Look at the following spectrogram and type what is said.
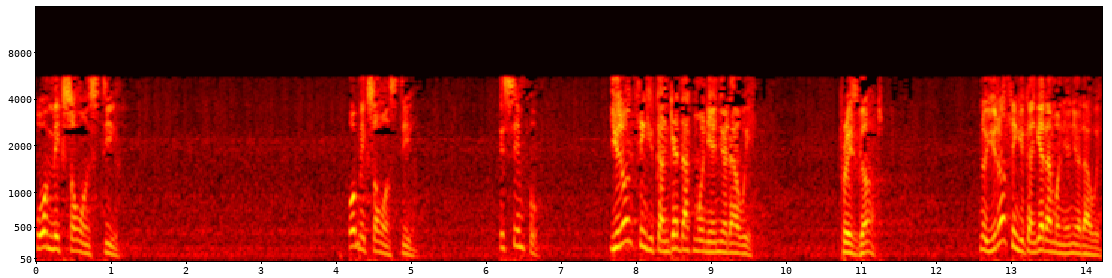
What makes someone steal? What makes someone steal? It's simple. You don't think you can get that money any other way. Praise God. No, you don't think you can get that money any other way.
